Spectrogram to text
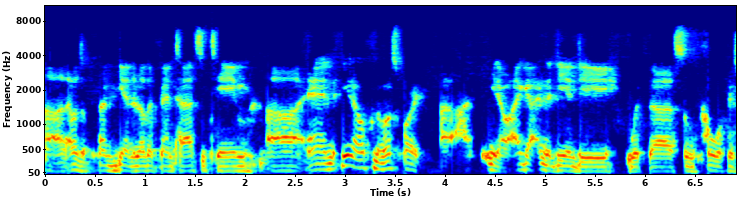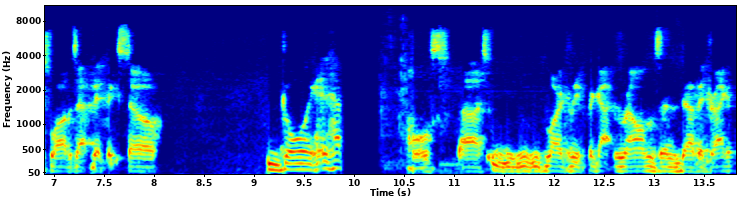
Uh, that was a, again another fantastic team, uh, and you know for the most part, uh, you know I got into D and D with uh, some coworkers while I was at Mythic, so going and having holes, uh, largely Forgotten Realms and uh, the Dragon.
